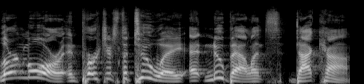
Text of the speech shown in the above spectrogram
Learn more and purchase the two way at newbalance.com.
